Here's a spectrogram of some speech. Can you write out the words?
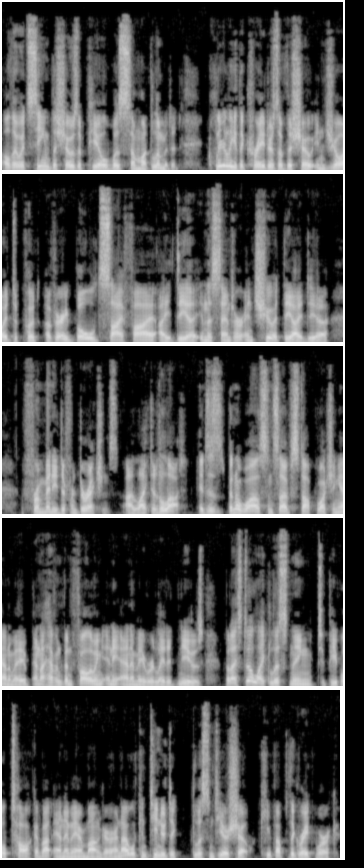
Although it seemed the show's appeal was somewhat limited. Clearly the creators of the show enjoyed to put a very bold sci-fi idea in the center and chew at the idea from many different directions. I liked it a lot. It has been a while since I've stopped watching anime, and I haven't been following any anime related news, but I still like listening to people talk about anime or manga, and I will continue to listen to your show. Keep up the great work.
